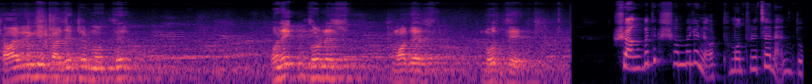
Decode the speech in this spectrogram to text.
স্বাভাবিক এই বাজেটের মধ্যে অনেক ধরনের আমাদের মধ্যে সাংবাদিক সম্মেলনে অর্থমন্ত্রী জানান দু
